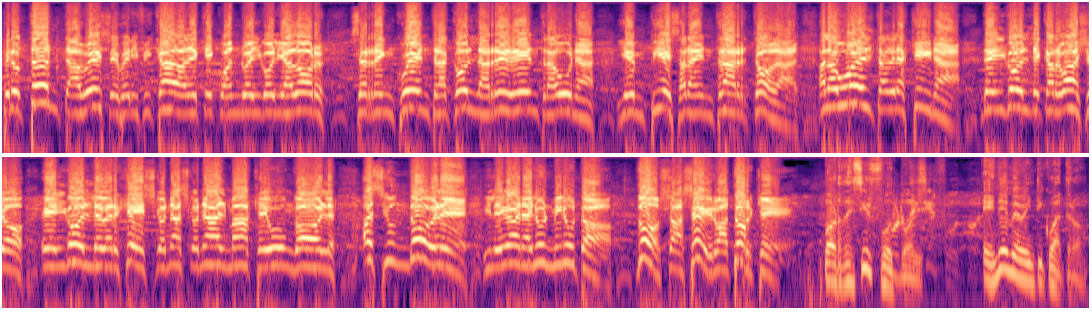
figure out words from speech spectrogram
pero tantas veces verificada de que cuando el goleador se reencuentra con la red entra una y empiezan a entrar todas. A la vuelta de la esquina del gol de Carballo, el gol de Vergesio Nacional más que un gol, hace un doble y le gana en un minuto 2 a 0 a Torque. Por decir fútbol, en M24.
